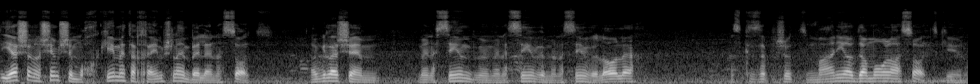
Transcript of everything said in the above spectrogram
יש אנשים שמוחקים את החיים שלהם בלנסות. לא בגלל שהם מנסים ומנסים ומנסים ולא הולך, אז כזה פשוט, מה אני עוד אמור לעשות, כאילו?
